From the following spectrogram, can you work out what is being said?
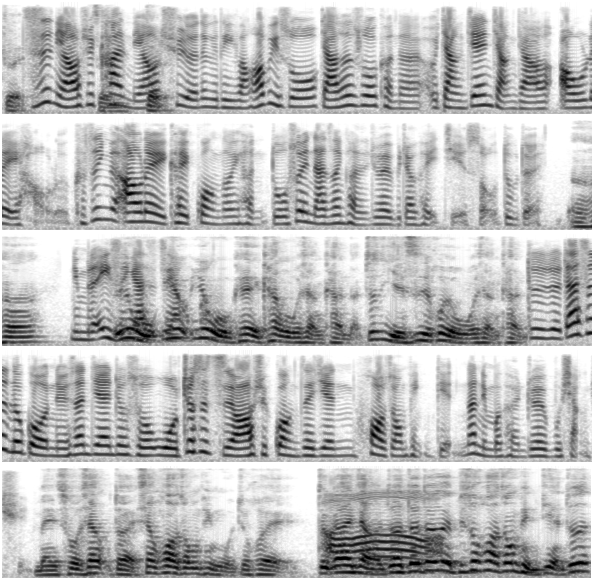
对，只是你要去看你要去的那个地方。好比说，假设说可能我讲今天讲假如奥莱好了，可是因为奥莱可以逛的东西很多，所以男生可能就会比较可以接受，对不对？嗯哼，你们的意思应该是这样因为因为？我可以看我想看的，就是也是会有我想看的。对对对，但是如果女生今天就说我就是只有要去逛这间化妆品店，那你们可能就会不想去。没错，像对像化妆品，我就会就刚才讲对对对对，比如说化妆品店，就是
